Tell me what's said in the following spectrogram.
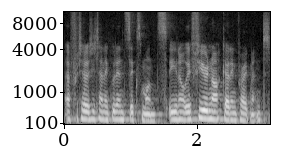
a fertility clinic within six months, you know, if you're not getting pregnant.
